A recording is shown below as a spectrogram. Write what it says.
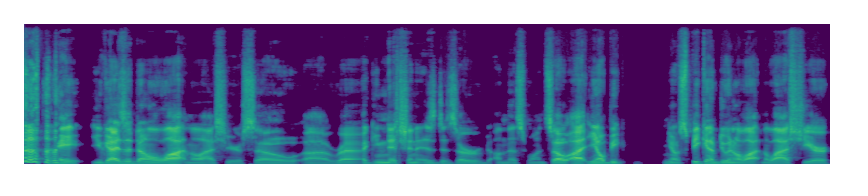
hey, you guys have done a lot in the last year, so uh, recognition is deserved on this one. So, uh, you know, be you know, speaking of doing a lot in the last year,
